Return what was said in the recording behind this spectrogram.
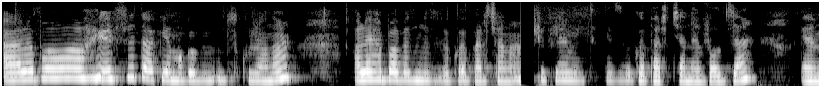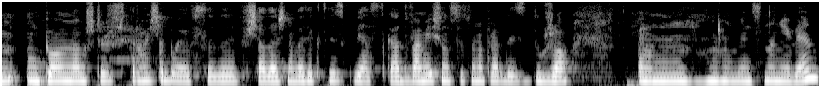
Albo jeszcze takie mogą skórzane, ale chyba wezmę zwykłe parciane. Kupiłam mi takie zwykłe parciane wodze. Um, powiem wam szczerze, że trochę się boję wtedy wsiadać, nawet jak to jest gwiazdka. Dwa miesiące to naprawdę jest dużo, Em, więc no nie wiem.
